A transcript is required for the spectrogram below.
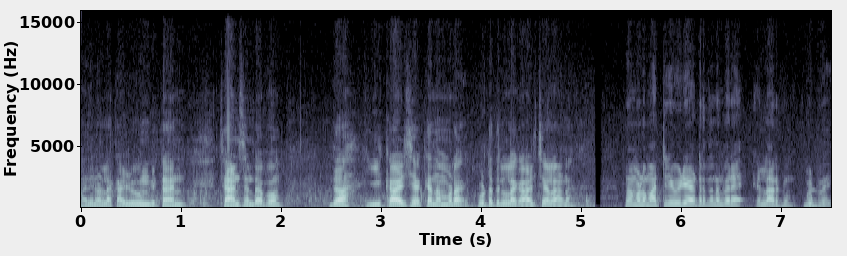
അതിനുള്ള കഴിവും കിട്ടാൻ ചാൻസ് ഉണ്ട് അപ്പം ഇതാ ഈ കാഴ്ചയൊക്കെ നമ്മുടെ കൂട്ടത്തിലുള്ള കാഴ്ചകളാണ്. നമ്മൾ മറ്റൊരു വീഡിയോ ആയിട്ട് എത്തുന്നവരെ എല്ലാവർക്കും ഗുഡ് ബൈ.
